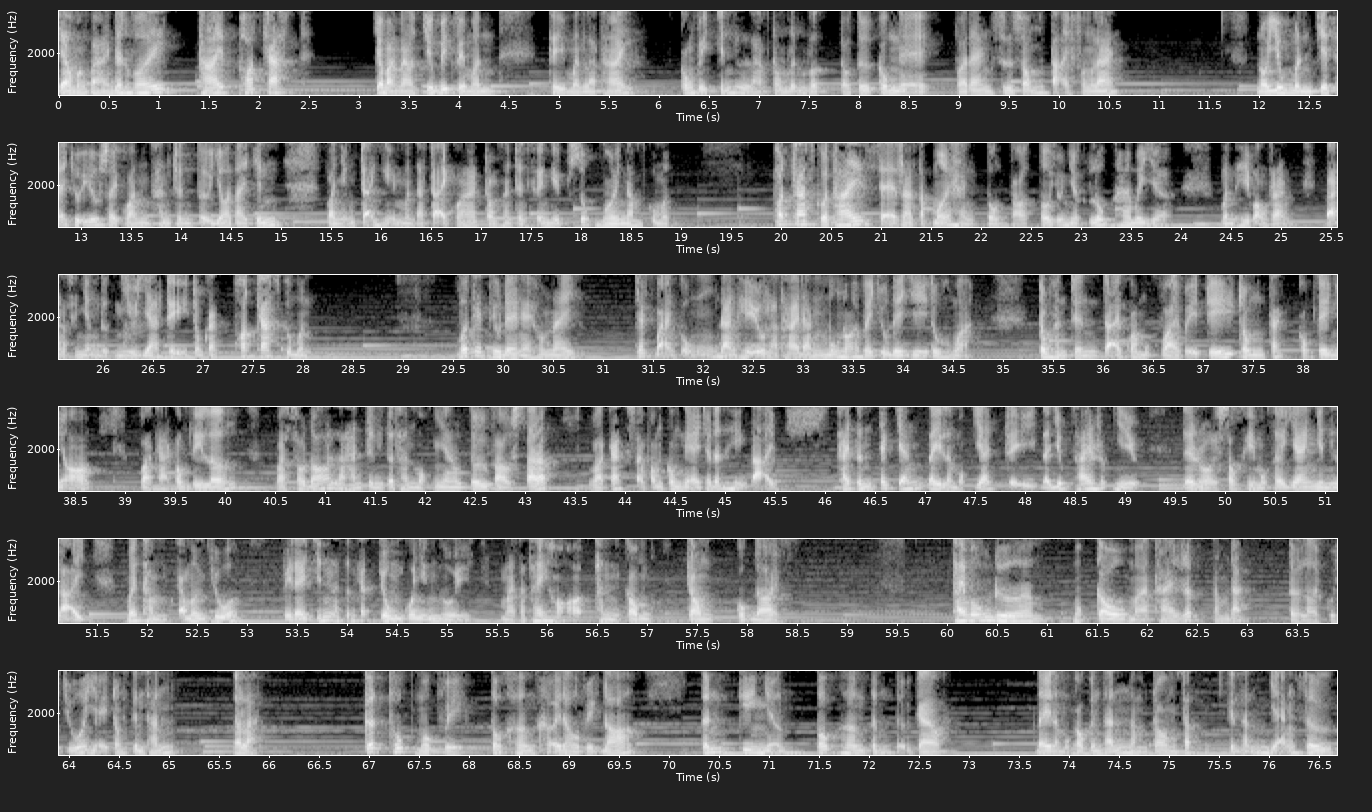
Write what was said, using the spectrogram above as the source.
Chào mừng bạn đến với Thái Podcast. Cho bạn nào chưa biết về mình, thì mình là Thái. Công việc chính là làm trong lĩnh vực đầu tư công nghệ và đang sinh sống tại Phần Lan. Nội dung mình chia sẻ chủ yếu xoay quanh hành trình tự do tài chính và những trải nghiệm mình đã trải qua trong hành trình khởi nghiệp suốt 10 năm của mình. Podcast của Thái sẽ ra tập mới hàng tuần vào tối chủ nhật lúc 20 giờ. Mình hy vọng rằng bạn sẽ nhận được nhiều giá trị trong các podcast của mình với cái tiêu đề ngày hôm nay, chắc bạn cũng đang hiểu là thái đang muốn nói về chủ đề gì, đúng không ạ? Trong hành trình trải qua một vài vị trí trong các công ty nhỏ và cả công ty lớn, và sau đó là hành trình trở thành một nhà đầu tư vào startup và các sản phẩm công nghệ cho đến hiện tại, thái tin chắc chắn đây là một giá trị đã giúp thái rất nhiều. Để rồi sau khi một thời gian nhìn lại, mới thầm cảm ơn chúa, vì đây chính là tính cách chung của những người mà ta thấy họ thành công trong cuộc đời. Thái muốn đưa một câu mà Thái rất tâm đắc từ lời của Chúa dạy trong Kinh Thánh. Đó là Kết thúc một việc tốt hơn khởi đầu việc đó. Tính kiên nhẫn tốt hơn tính tự cao. Đây là một câu Kinh Thánh nằm trong sách Kinh Thánh Giảng Sư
